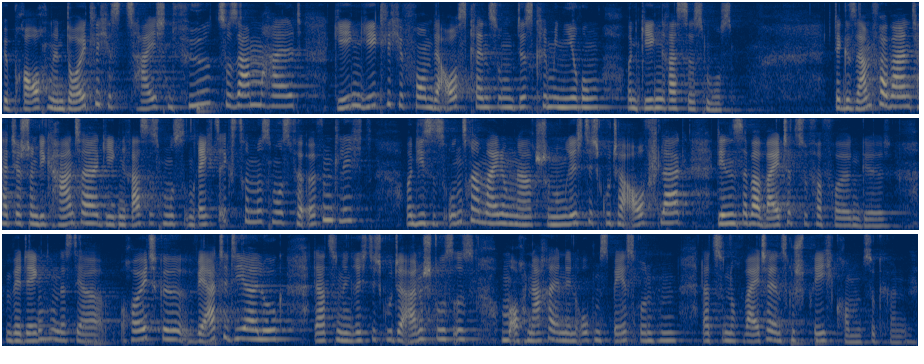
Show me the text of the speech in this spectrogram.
wir brauchen ein deutliches Zeichen für Zusammenhalt gegen jegliche Form der Ausgrenzung, Diskriminierung und gegen Rassismus. Der Gesamtverband hat ja schon die Charta gegen Rassismus und Rechtsextremismus veröffentlicht und dies ist unserer Meinung nach schon ein richtig guter Aufschlag, den es aber weiter zu verfolgen gilt. Und wir denken, dass der heutige Wertedialog dazu ein richtig guter Anstoß ist, um auch nachher in den Open Space Runden dazu noch weiter ins Gespräch kommen zu können.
